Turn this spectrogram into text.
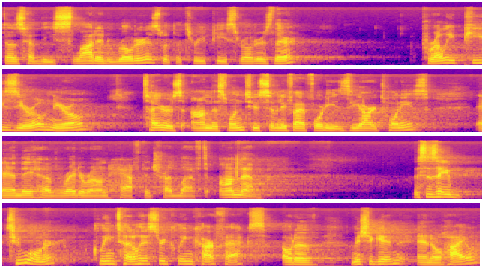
does have the slotted rotors with the three piece rotors there. Pirelli P Zero Nero tires on this one, 275/40 ZR20s, and they have right around half the tread left on them. This is a two owner clean title history, clean Carfax out of Michigan and Ohio.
